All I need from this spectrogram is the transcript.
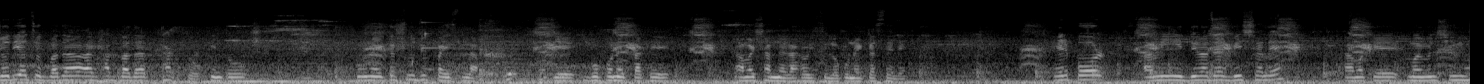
যদিও চোখ বাঁধা আর হাত বাঁধা থাকতো, কিন্তু কোনো একটা সুযোগ পাইছিলাম যে গোপনে তাকে আমার সামনে রাখা হয়েছিল কোনো একটা ছেলে এরপর আমি দু হাজার বিশ সালে আমাকে ময়মনসিংহ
